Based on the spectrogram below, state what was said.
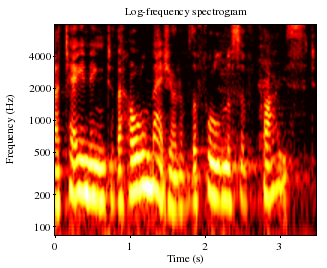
attaining to the whole measure of the fullness of Christ.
